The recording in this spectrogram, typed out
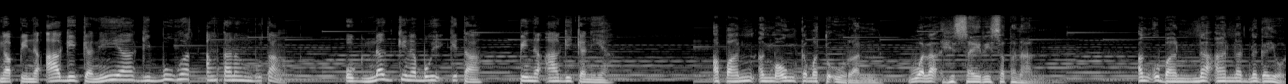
nga pinaagi kaniya gibuhat ang tanang butang ug nagkinabuhi kita pinaagi kaniya. Apan ang maong kamatuuran wala hisayri sa tanan. Ang uban naanad na gayod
